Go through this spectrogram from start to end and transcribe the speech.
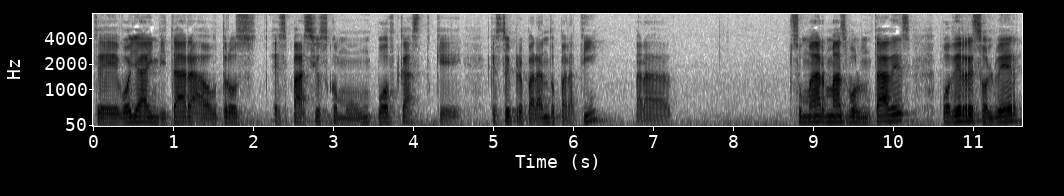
te voy a invitar a otros espacios como un podcast que, que estoy preparando para ti, para sumar más voluntades, poder resolver,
